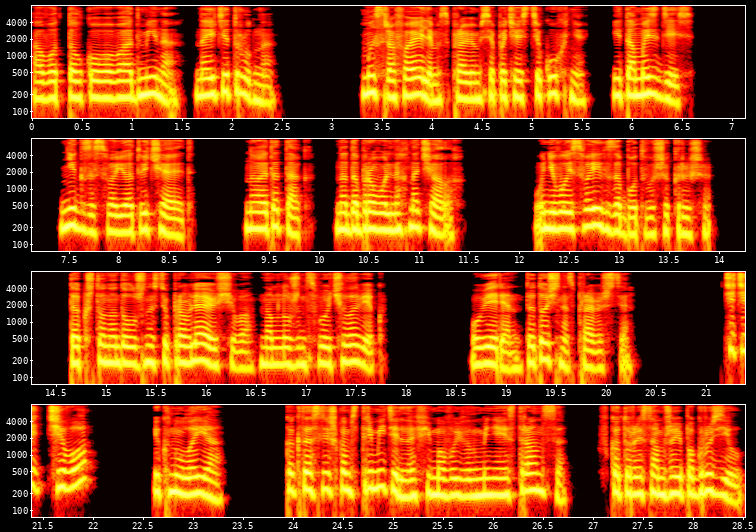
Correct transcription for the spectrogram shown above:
А вот толкового админа найти трудно. Мы с Рафаэлем справимся по части кухни, и там, и здесь. Ник за свое отвечает. Но это так, на добровольных началах. У него и своих забот выше крыши. Так что на должность управляющего нам нужен свой человек. Уверен, ты точно справишься. Ч-ч-чего? Икнула я. Как-то слишком стремительно Фима вывел меня из транса, в который сам же и погрузил.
